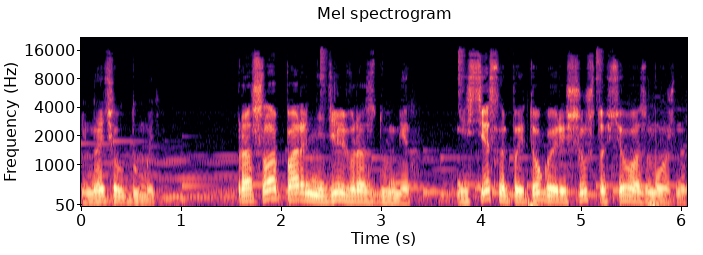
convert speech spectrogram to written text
и начал думать. Прошла пара недель в раздумьях. Естественно, по итогу я решил, что все возможно.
